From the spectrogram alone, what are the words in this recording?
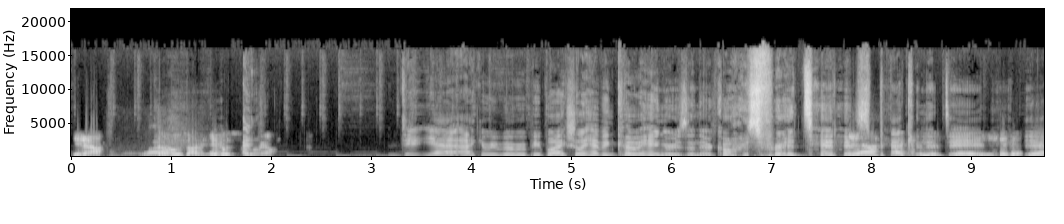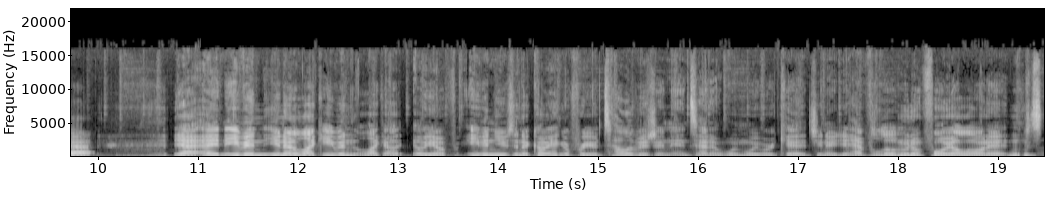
You know? So it was it was unreal. Dude, yeah, I can remember people actually having coat hangers in their cars for antennas Yeah. back in the day. Yeah. Yeah, and even you know, like even like a you know, even using a coat hanger for your television antenna when we were kids, you know, you'd have aluminum foil on it and just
